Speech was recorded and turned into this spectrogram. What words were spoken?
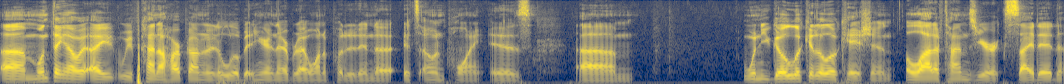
Um, one thing I, I- we've kind of harped on it a little bit here and there, but I want to put it into its own point is um, when you go look at a location, a lot of times you're excited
